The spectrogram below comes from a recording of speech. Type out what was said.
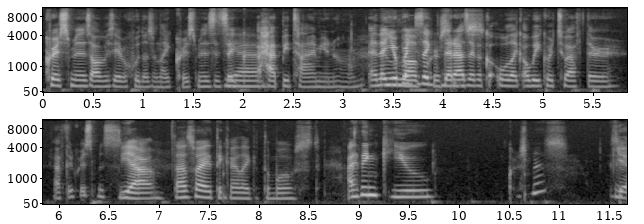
Christmas, obviously, who doesn't like Christmas? It's like Yeah. a happy time, you know. And then I your birthday's like that as like a, oh, like a week or two after after Christmas. Yeah, that's why I think I like it the most. I think you, Christmas. Is Yes,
